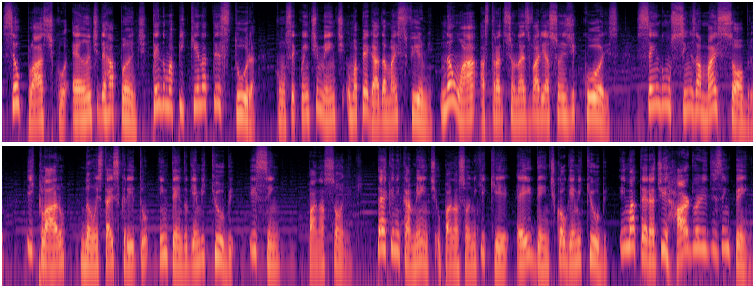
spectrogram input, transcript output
Seu plástico é antiderrapante, tendo uma pequena textura, consequentemente uma pegada mais firme. Não há as tradicionais variações de cores, sendo um cinza mais sóbrio, e claro, não está escrito Nintendo GameCube, e sim Panasonic. Tecnicamente, o Panasonic Q é idêntico ao GameCube. Em matéria de hardware e desempenho,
